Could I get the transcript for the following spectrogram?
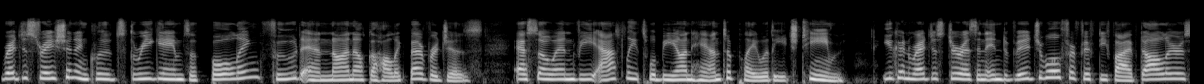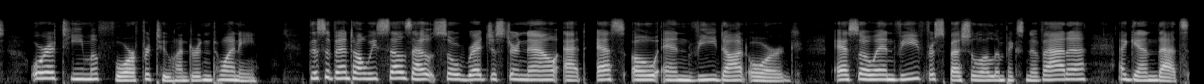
Registration includes three games of bowling, food, and non alcoholic beverages. SONV athletes will be on hand to play with each team. You can register as an individual for $55 or a team of four for 220 This event always sells out, so register now at sonv.org. SONV for Special Olympics Nevada. Again, that's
